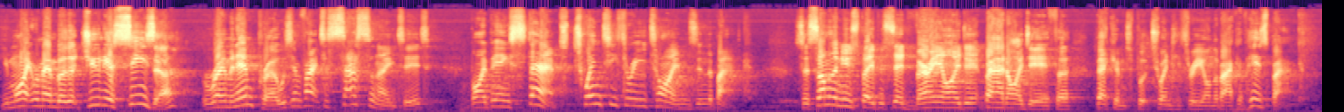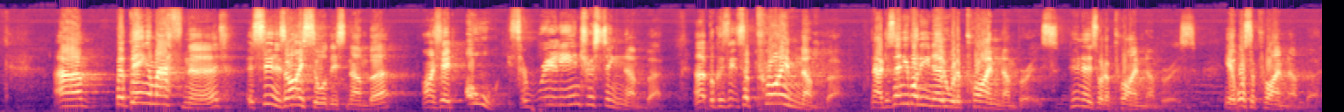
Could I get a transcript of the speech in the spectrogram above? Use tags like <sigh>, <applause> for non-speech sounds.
you might remember that Julius Caesar, the Roman emperor, was in fact assassinated by being stabbed 23 times in the back. So some of the newspapers said, very idea, bad idea for Beckham to put 23 on the back of his back. Um, but being a math nerd, as soon as I saw this number, I said, oh, it's a really interesting number uh, because it's a prime number. Now, does anybody know what a prime number is? Who knows what a prime number is? Yeah, what's a prime number?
